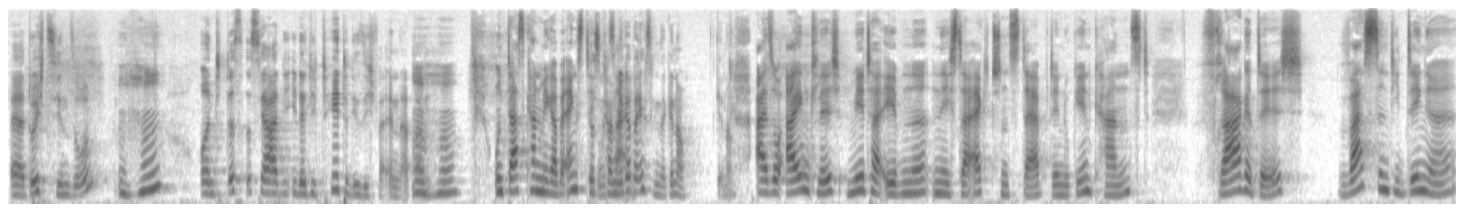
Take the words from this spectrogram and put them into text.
äh, durchziehen so. Mhm. Und das ist ja die Identität, die sich verändert. Mhm. Und das kann mega beängstigend sein. Das kann sein. mega beängstigend sein, genau. Genau. Also eigentlich Metaebene, nächster Action Step, den du gehen kannst. Frage dich, was sind die Dinge,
